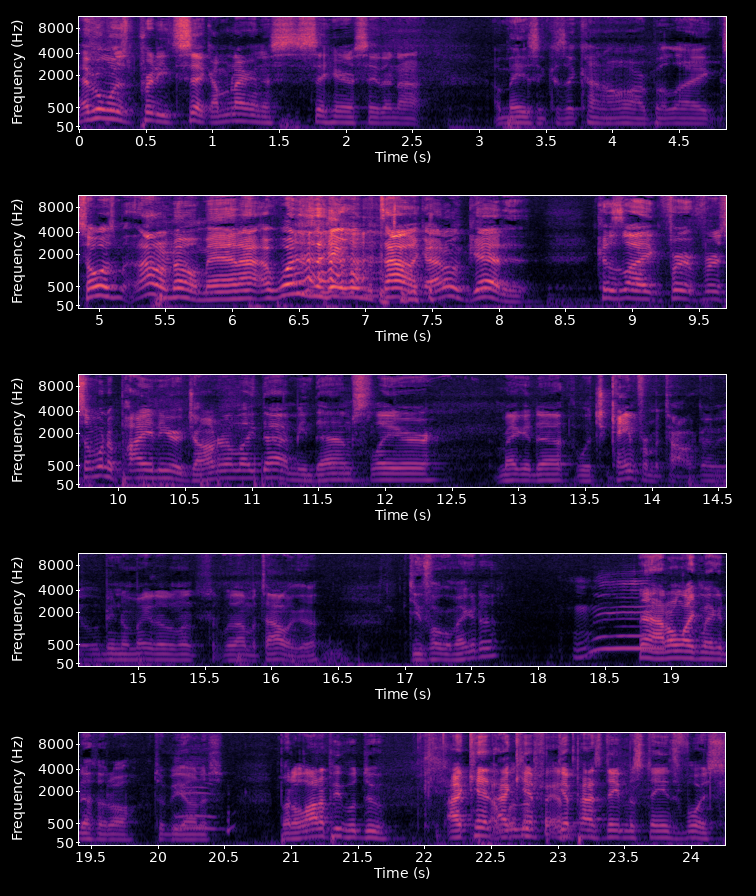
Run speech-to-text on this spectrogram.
Everyone's pretty sick. I'm not gonna s- sit here and say they're not amazing because they kind of are. But like, so is I don't know, man. I, what is the hate with Metallica? I don't get it. Cause like for for someone to pioneer a genre like that, I mean, damn Slayer, Megadeth, which came from Metallica. I mean, it would be no Megadeth without Metallica. Do you fuck with Megadeth? Nah, I don't like Megadeth at all, to be honest. But a lot of people do. I can't. I I, can't get past Dave Mustaine's voice.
